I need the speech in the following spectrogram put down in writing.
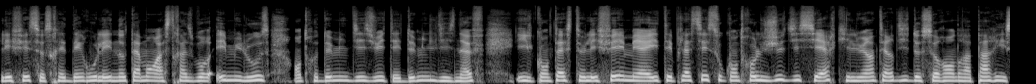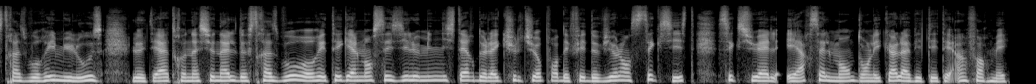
Les faits se seraient déroulés notamment à Strasbourg et Mulhouse entre 2018 et 2019. Il conteste les faits mais a été placé sous contrôle judiciaire qui lui interdit de se rendre à Paris, Strasbourg et Mulhouse. Le Théâtre national de Strasbourg aurait également saisi le ministère de la Culture pour des faits de violence sexiste, sexuelle et harcèlement dont l'école avait été informée.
